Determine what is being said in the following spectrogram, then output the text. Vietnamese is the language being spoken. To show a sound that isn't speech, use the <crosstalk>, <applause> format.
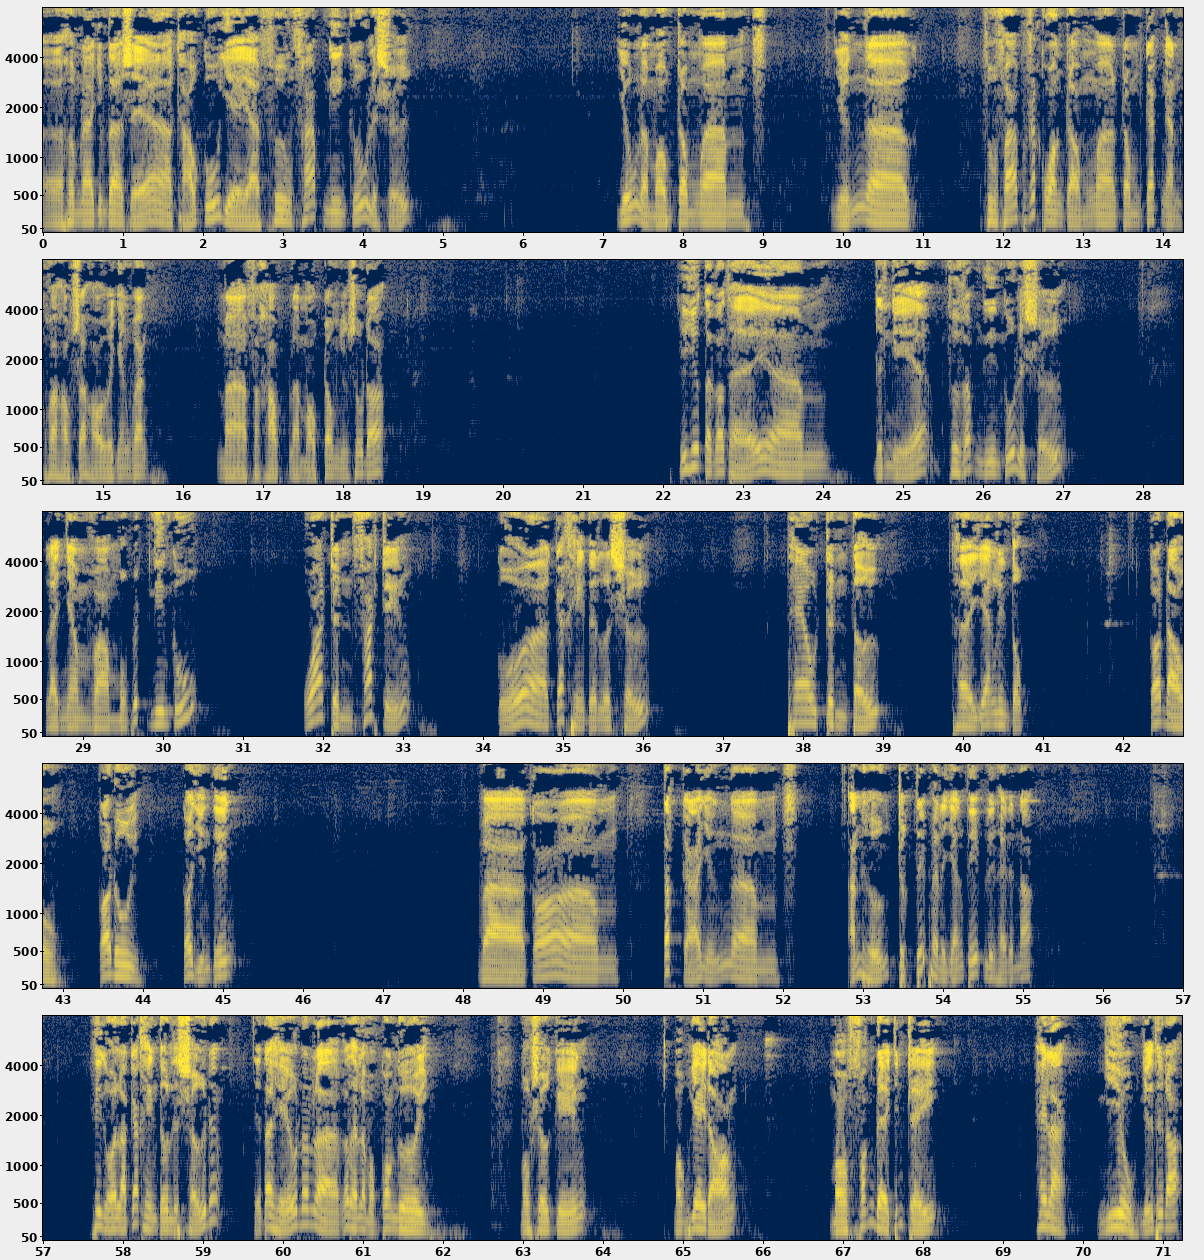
À, hôm nay chúng ta sẽ à, khảo cứu về à, phương pháp nghiên cứu lịch sử vốn là một trong uh, những uh, phương pháp rất quan trọng uh, trong các ngành khoa học xã hội và nhân văn mà Phật học là một trong những số đó. Trước nhất ta có thể uh, định nghĩa phương pháp nghiên cứu lịch sử là nhằm vào mục đích nghiên cứu quá trình phát triển của các hiện tượng lịch sử theo trình tự thời gian liên tục có đầu có đuôi có diễn tiến và có uh, tất cả những uh, ảnh hưởng trực tiếp hay là gián tiếp liên hệ đến nó khi gọi là các hiện tượng lịch sử đó thì ta hiểu nó là có thể là một con người một sự kiện một giai đoạn một vấn đề chính trị hay là nhiều những thứ đó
